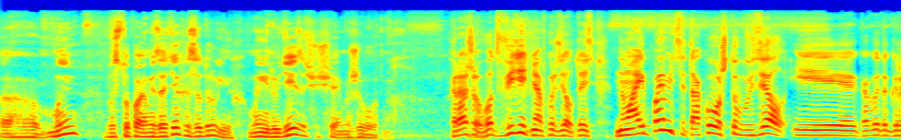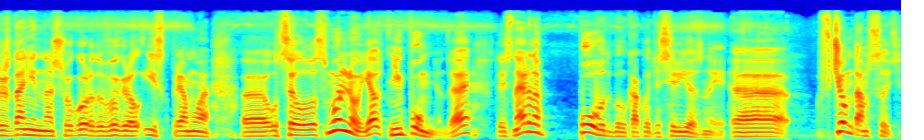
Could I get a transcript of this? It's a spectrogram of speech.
А, Мы выступаем и за тех, и за других. Мы и людей защищаем, и животных. Хорошо, вот введите меня в курс дела. То есть на моей памяти такого, чтобы взял и какой-то гражданин нашего города выиграл иск прямо э, у целого Смольного, я вот не помню, да? То есть, наверное, повод был какой-то серьезный. Э, в чем там суть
